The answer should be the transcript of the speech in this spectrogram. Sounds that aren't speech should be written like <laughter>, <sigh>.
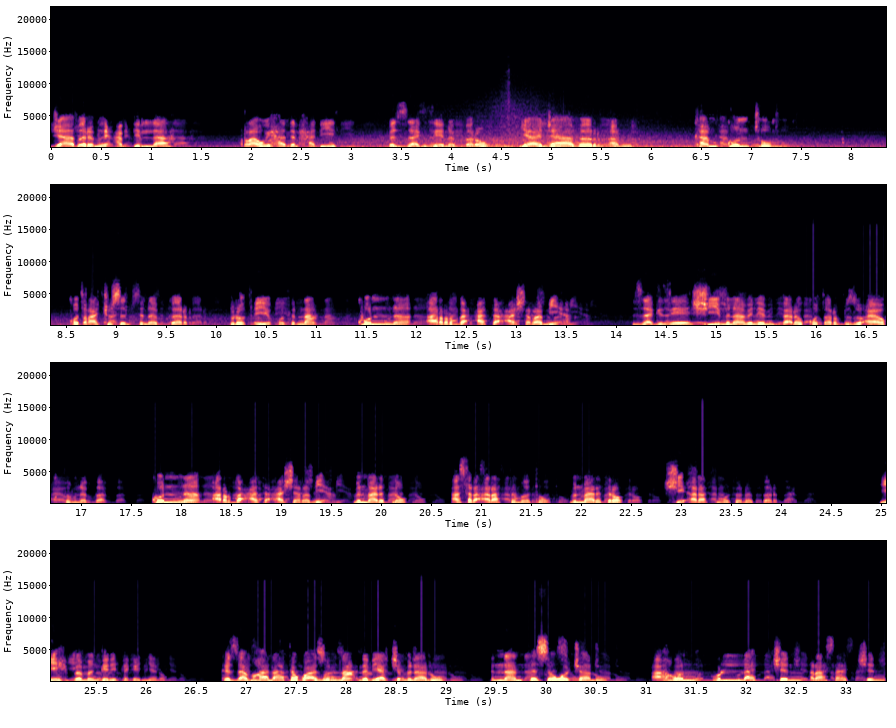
ጃብር ብን ዓብድላህ ራዊ ሀደ ልሐዲት በዛ ጊዜ የነበረው ያ ጃብር አሉ ከም ኩንቱም ቁጥራችሁ ስንት ነበር ብለው ጠየቁትና ኩና አርበዓተ ዓሽረ ሚአ እዛ ጊዜ ሺህ ምናምን የሚባለው ቁጥር ብዙ አያውቅቱም ነበር ኩና አርበዓተ ዓሸረ ሚአ ምን ማለት ነው አስራ አራት መቶ ምን ማለት ነው ሺህ አራት መቶ ነበር ይህ በመንገድ የተገኘ ነው ከዛ በኋላ ተጓዙና ነቢያችን ምን አሉ እናንተ ሰዎች አሉ አሁን ሁላችን ራሳችን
